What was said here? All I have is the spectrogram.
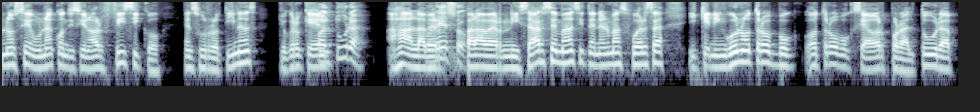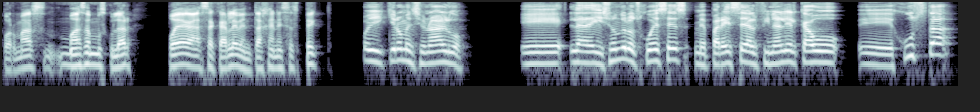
no sé, un acondicionador físico en sus rutinas, yo creo que Su él, altura. ajá, la ver- eso. para vernizarse más y tener más fuerza y que ningún otro, bo- otro boxeador por altura, por más masa muscular, pueda sacarle ventaja en ese aspecto. Oye, quiero mencionar algo. Eh, la decisión de los jueces me parece al final y al cabo eh, justa.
